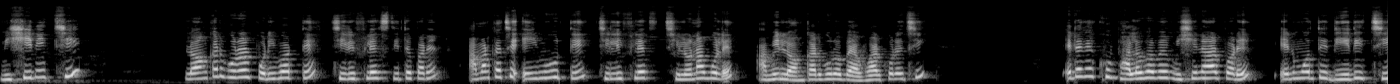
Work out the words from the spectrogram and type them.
মিশিয়ে নিচ্ছি। লঙ্কার গুঁড়োর পরিবর্তে চিলি ফ্লেক্স দিতে পারেন। আমার কাছে এই মুহূর্তে চিলি ফ্লেক্স ছিল না বলে আমি লঙ্কার গুঁড়ো ব্যবহার করেছি। এটাকে খুব ভালোভাবে মিশিয়ে নেওয়ার পরে এর মধ্যে দিয়ে দিচ্ছি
